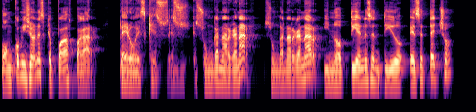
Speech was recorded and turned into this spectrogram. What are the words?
Pon comisiones que puedas pagar, pero es que es, un ganar-ganar. Es un ganar-ganar y no tiene sentido. Ese techo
